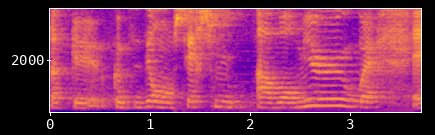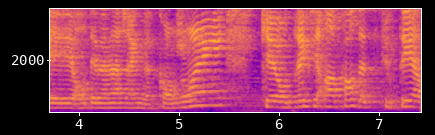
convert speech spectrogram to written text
parce que comme tu dis, on cherche à avoir mieux ou euh, euh, on déménage avec notre conjoint, qu'on dirait que j'ai encore de la difficulté à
